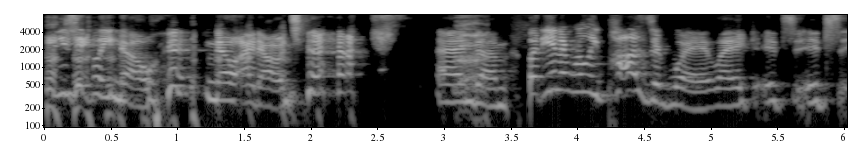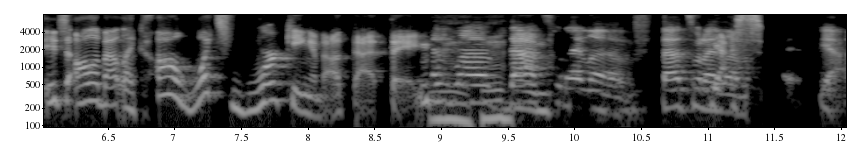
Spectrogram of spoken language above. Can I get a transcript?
basically no no i don't and um but in a really positive way like it's it's it's all about like oh what's working about that thing I love Mhm. that's Um, what I love. That's what I yes love. Yeah.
